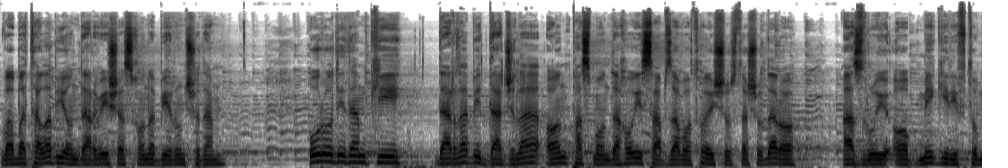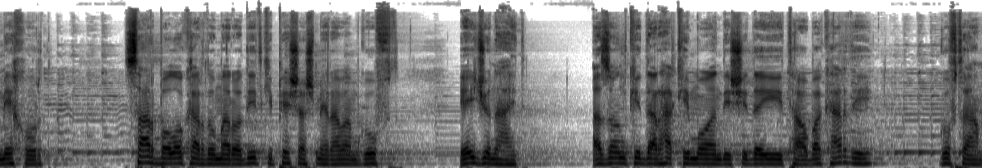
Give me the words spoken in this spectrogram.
ва ба талаби он дарвеш аз хона берун шудам. Ӯро дидам ки дар лаби даҷла он пасмондаҳои сабзавотҳои шусташударо аз рӯи об мегирифту мехӯрд. Сар боло карду маро дид ки пешаш меравам гуфт эй ҷунайд аз он ки дар ҳаққи мо андешидаӣ тавба кардӣ? Гуфтам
